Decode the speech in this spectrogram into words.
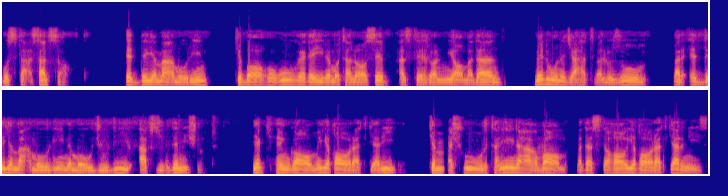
مستاصل ساخت. عده معمورین که با حقوق غیر متناسب از تهران می آمدند بدون جهت و لزوم بر عده معمورین موجودی افزوده می‌شد. یک هنگامه قارتگری که مشهورترین اقوام و دسته های قارتگر نیز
